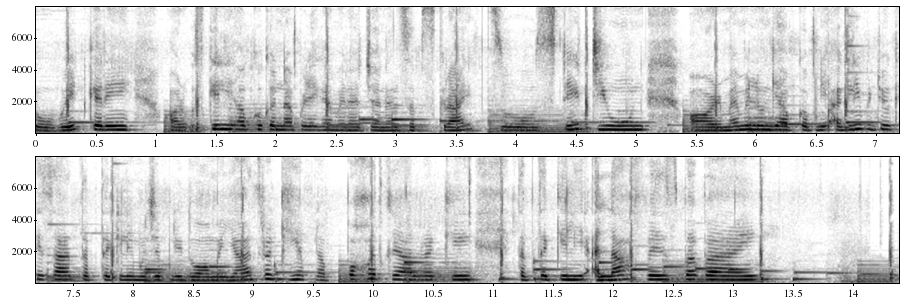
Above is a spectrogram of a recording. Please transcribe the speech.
तो वेट करें और उसके लिए आपको करना पड़ेगा मेरा channel subscribe so stay tune और मैं मिलूँगी आपको अपनी अगली वीडियो के साथ. तब तक के लिए मुझे अपनी दुआ में याद रखें, अपना बहुत ख्याल रखें. तब तक के लिए अल्लाह हाफ़ बाय बाय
